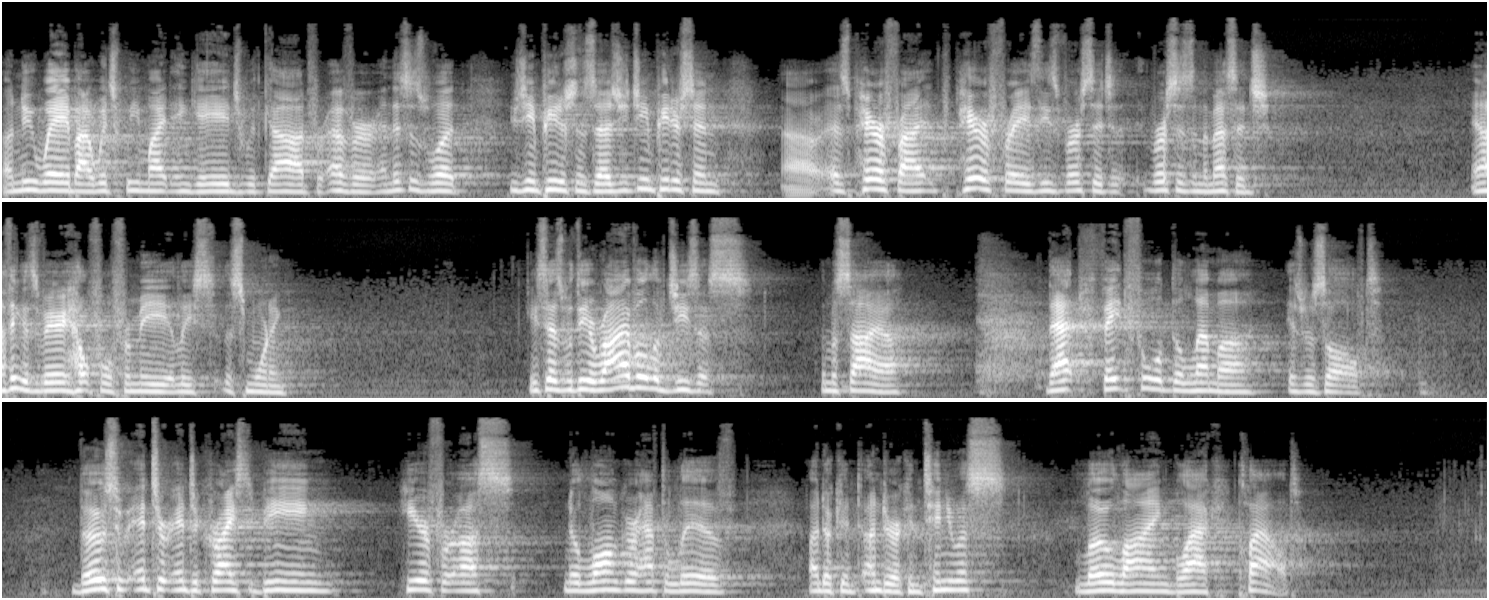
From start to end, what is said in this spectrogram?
a new way by which we might engage with God forever. And this is what Eugene Peterson says. Eugene Peterson uh, has paraphrased these verses, verses in the message. And I think it's very helpful for me, at least this morning. He says, With the arrival of Jesus, the Messiah, that fateful dilemma is resolved. Those who enter into Christ being here for us no longer have to live under, under a continuous, low lying black cloud.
